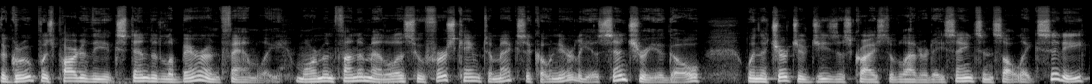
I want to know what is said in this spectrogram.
The group was part of the extended LeBaron family, Mormon fundamentalists who first came to Mexico nearly a century ago when the Church of Jesus Christ of Latter day Saints in Salt Lake City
